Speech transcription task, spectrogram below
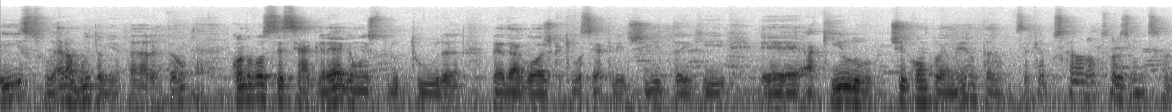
e isso era muito a minha cara. Então, quando você se agrega a uma estrutura pedagógica que você acredita e que é, aquilo te complementa, você quer buscar novos horizontes. Né?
